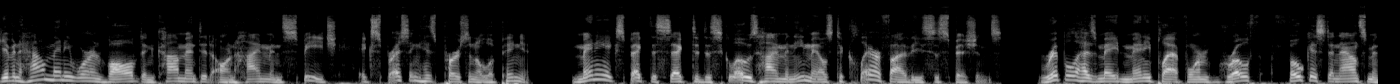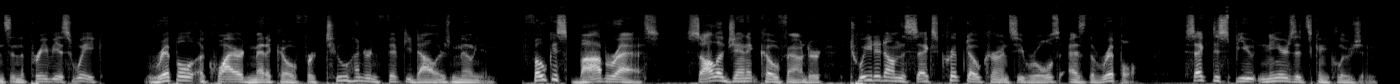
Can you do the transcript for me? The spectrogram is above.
given how many were involved and commented on Hinman's speech expressing his personal opinion. Many expect the SEC to disclose Hinman emails to clarify these suspicions. Ripple has made many platform growth focused announcements in the previous week. Ripple acquired Metaco for $250 million. Focus Bob Ras, Sologenic co-founder, tweeted on the SEC's cryptocurrency rules as the Ripple. SEC dispute nears its conclusion.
